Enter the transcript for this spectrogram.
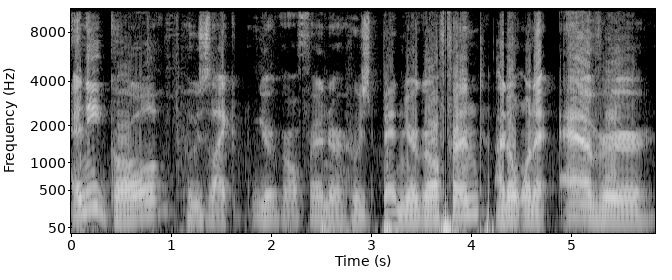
Any girl who's like your girlfriend or who's been your girlfriend, I don't want to ever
